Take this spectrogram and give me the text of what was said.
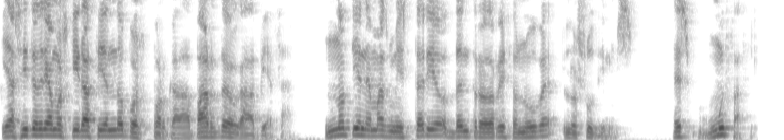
Y así tendríamos que ir haciendo pues por cada parte o cada pieza. No tiene más misterio dentro de Rizzo Nube los UDIMs. Es muy fácil,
